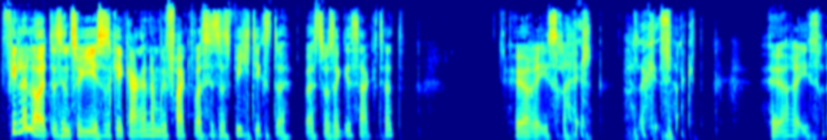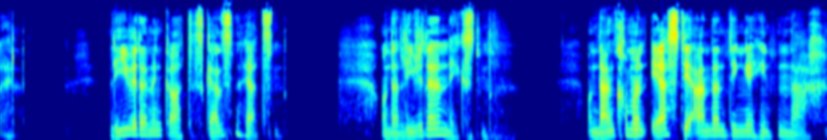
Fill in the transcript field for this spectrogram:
Viele Leute sind zu Jesus gegangen und haben gefragt, was ist das Wichtigste? Weißt du, was er gesagt hat? Höre Israel, hat er gesagt. Höre Israel. Liebe deinen Gott aus ganzem Herzen. Und dann liebe deinen Nächsten. Und dann kommen erst die anderen Dinge hinten nach.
